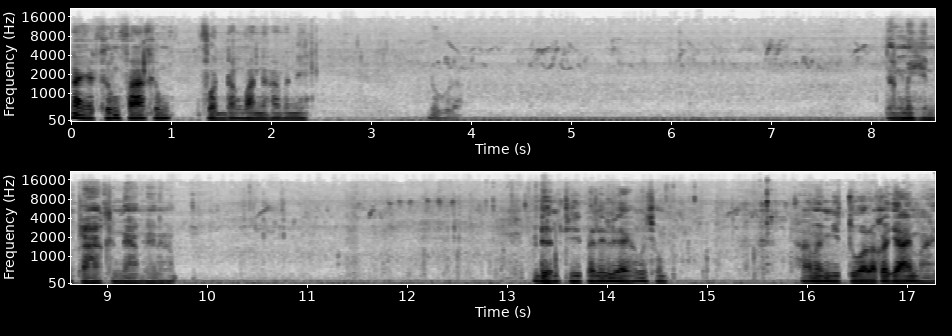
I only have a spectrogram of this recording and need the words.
น่าจะครึ้มฟ้าครึ้มฝนทั้งวันนะครับวันนี้ ดูแล้ว ยังไม่เห็นปลาขึ้นน้ำเลยนะครับ เดินทีไปเรื่อยๆครับผู้ชม ถ้าไม่มีตัวเราก็ย้ายหมาย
